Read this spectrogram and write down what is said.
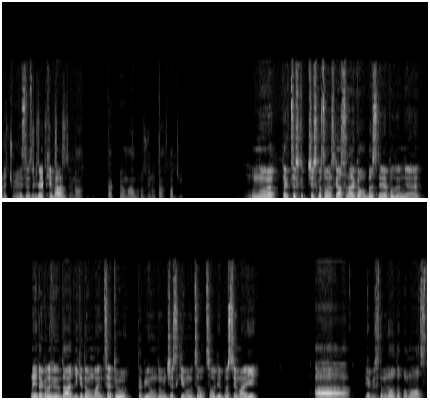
Prečo je Myslím si, že je chyba? scéna tak málo rozvinutá v PUBG? No, tak československá scéna jako obecně podle mě není tak rozvinutá díky tomu mindsetu, takovému tomu českému, co, co lidi prostě mají. A jak by se tomu dalo dopomoct?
